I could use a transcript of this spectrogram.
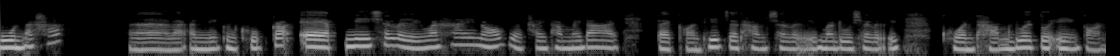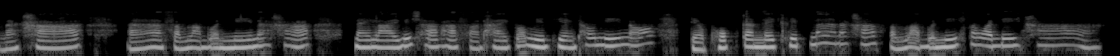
บูรณ์นะคะ อาและอันนี้คุณครูก็แอบมีเฉลยมาให้เนาะเผื่อใครทำไม่ได้ แต่ก่อนที่จะทำเฉลยมาดูเฉลย ควรทำด้วยตัวเองก่อนนะคะอาสำหรับวันนี้นะคะ ในรายวิชาภาษาไทยก็มีเพียงเท่านี้เนาะเดี๋ยวพบกันในคลิปหน้านะคะสำหรับวันนี้สวัสดีค่ะ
